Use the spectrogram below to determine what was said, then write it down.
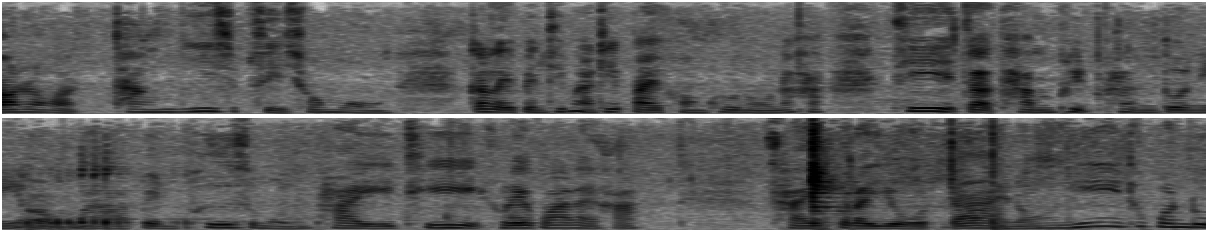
ตลอดทั้ง 24 ชั่วโมง ก็เลยเป็นที่มาที่ไปของครูหนูนะคะ ที่จะทำผลิตภัณฑ์ตัวนี้ออกมาเป็นพืชสมุนไพรที่เขาเรียกว่าอะไรคะ ใช้ประโยชน์ได้เนาะนี่ทุกคนดู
